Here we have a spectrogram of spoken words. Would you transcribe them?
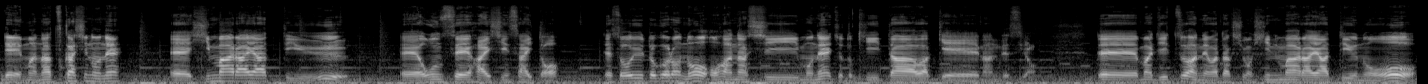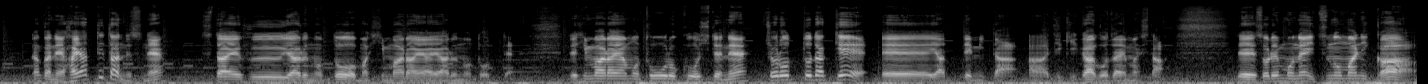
で、まあ懐かしのね、えー、ヒマラヤっていう、えー、音声配信サイト、で、そういうところのお話もね、ちょっと聞いたわけなんですよ。で、まあ実はね、私もヒマラヤっていうのを、なんかね、流行ってたんですね。スタイフやるのと、まあ、ヒマラヤやるのとって。で、ヒマラヤも登録をしてね、ちょろっとだけ、えー、やってみた時期がございました。で、それもね、いつの間にか、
